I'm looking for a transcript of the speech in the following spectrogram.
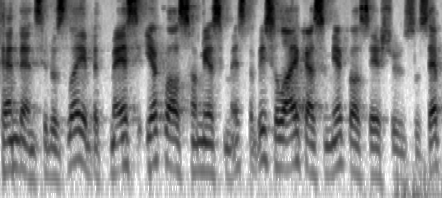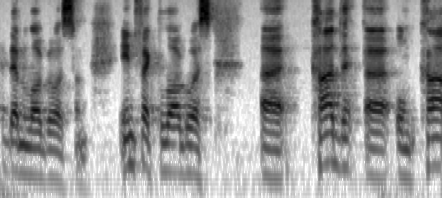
tendence ir uz leju, bet mēs ieklausāmies, mēs visu laiku esam ieklausījušies uz epidemiologos un infektologos, uh, kad un kā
